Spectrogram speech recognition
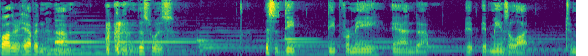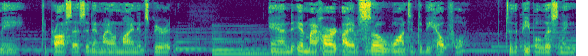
Father in heaven, um, this was this is deep, deep for me, and uh, it, it means a lot to me to process it in my own mind and spirit. And in my heart, I have so wanted to be helpful to the people listening.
